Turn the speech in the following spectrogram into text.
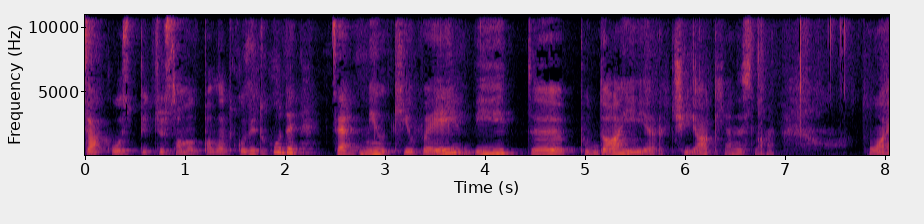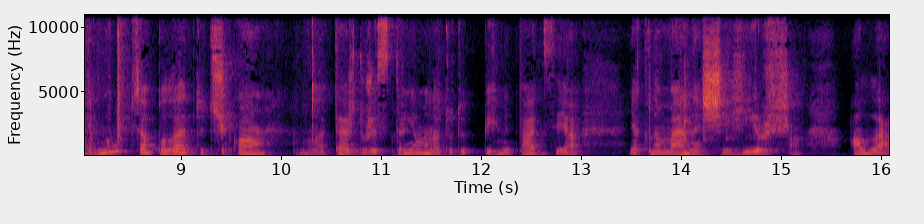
закус під цю саму палетку відходи. Це Milky Way від е, Pudair, чи як, я не знаю. Ой, ну Ця палеточка теж дуже стримана. Тут пігментація, як на мене, ще гірша. Але,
